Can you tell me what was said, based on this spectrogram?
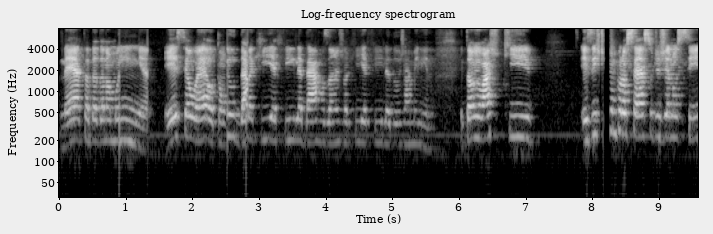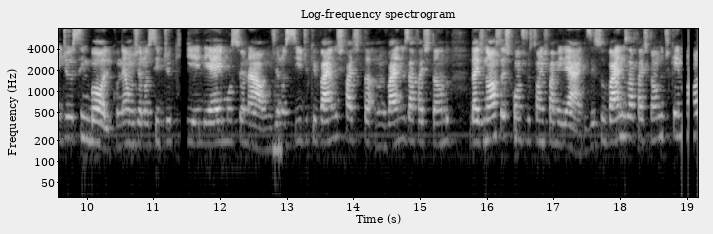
neta da dona Moinha. Esse é o Elton. O Dana aqui é filha da Rosângela, aqui é filha do Jarmelino. Então, eu acho que existe um processo de genocídio simbólico, né? Um genocídio que ele é emocional, um genocídio que vai nos afastando, vai nos afastando das nossas construções familiares. Isso vai nos afastando de quem nós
